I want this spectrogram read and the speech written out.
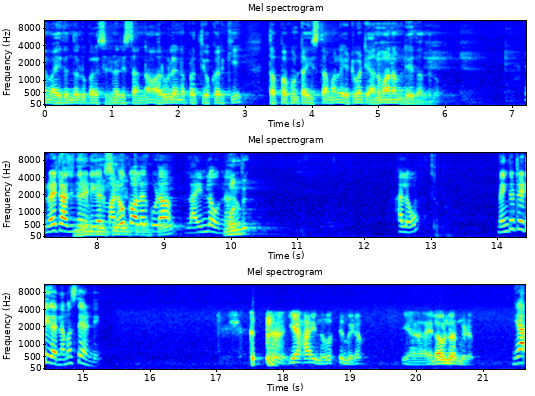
మేము ఐదు వందల రూపాయల సిలిండర్ ఇస్తా అన్నాం అర్హులైన ప్రతి ఒక్కరికి తప్పకుండా ఇస్తామల్ల ఎటువంటి అనుమానం లేదు అందులో. రైట్ రాజేందర్ రెడ్డి గారు? మరో కాలర్ కూడా లైన్లో ఉన్నారు హలో? వెంకటరెడ్డి గారు నమస్తే అండి. యా హాయ్ నమస్తే మేడం. యా ఎలా ఉన్నారు మేడం? యా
